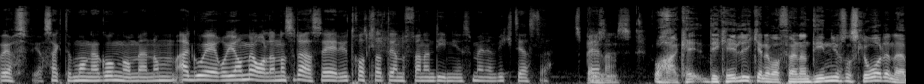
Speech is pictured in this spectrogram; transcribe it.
vi har, sagt det många gånger men om Agüero gör målen och sådär så är det ju trots allt ändå Fernandinho som är den viktigaste spela. Precis. Och han kan, det kan ju lika gärna vara Fernandinho som slår den här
